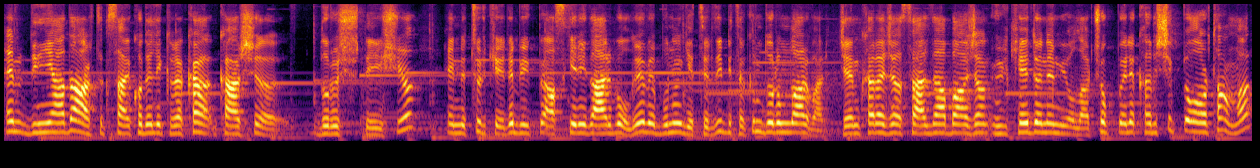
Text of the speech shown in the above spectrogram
hem dünyada artık psikodelik rock'a karşı duruş değişiyor. Hem de Türkiye'de büyük bir askeri darbe oluyor ve bunun getirdiği bir takım durumlar var. Cem Karaca, Selda Bağcan ülkeye dönemiyorlar. Çok böyle karışık bir ortam var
